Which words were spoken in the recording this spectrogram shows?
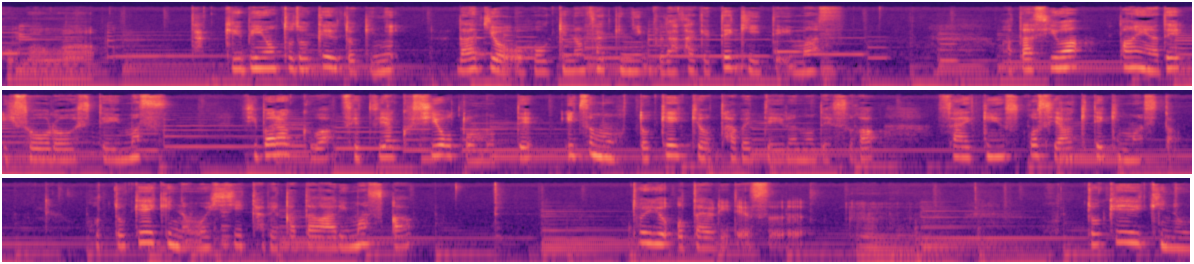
こんばんは。宅急便を届けるときにラジオをほうきの先にぶら下げて聞いています。私はパン屋で居候しています。しばらくは節約しようと思っていつもホットケーキを食べているのですが最近少し飽きてきました。ホットケーキの美味しい食べ方はありますか？というお便りです。ホうん。ットケーキの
